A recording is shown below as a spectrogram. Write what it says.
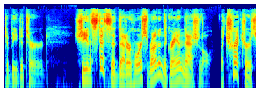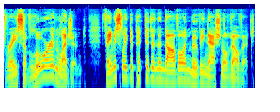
to be deterred. She insisted that her horse run in the Grand National, a treacherous race of lore and legend, famously depicted in the novel and movie National Velvet.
